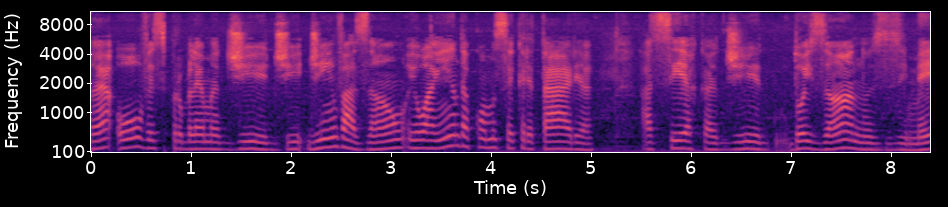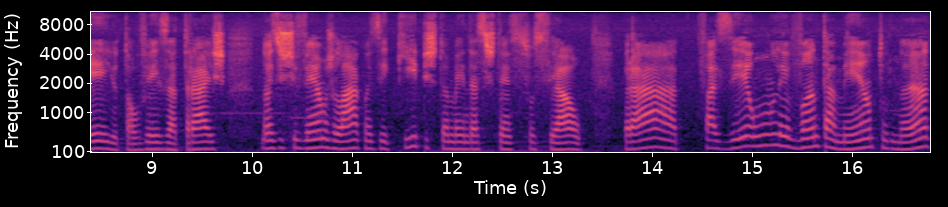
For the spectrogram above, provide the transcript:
Né? Houve esse problema de, de, de invasão. Eu ainda como secretária há cerca de dois anos e meio, talvez atrás, nós estivemos lá com as equipes também da assistência social para fazer um levantamento né,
